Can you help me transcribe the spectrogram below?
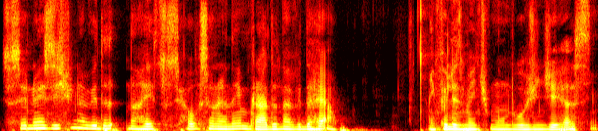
Se você não existe na vida na rede social, você não é lembrado na vida real. Infelizmente o mundo hoje em dia é assim.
